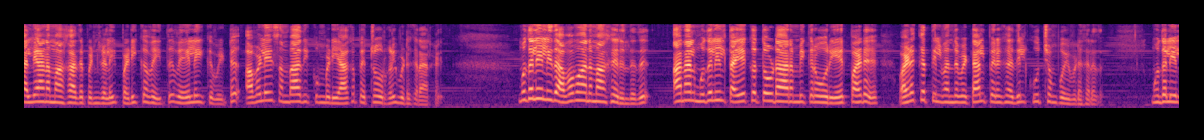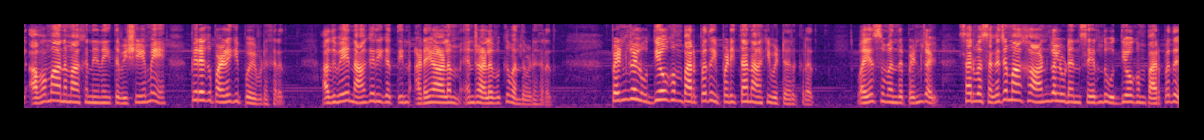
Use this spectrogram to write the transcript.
கல்யாணமாகாத பெண்களை படிக்க வைத்து வேலைக்கு விட்டு அவளே சம்பாதிக்கும்படியாக பெற்றோர்கள் விடுகிறார்கள். முதலில் இது அவமானமாக இருந்தது. ஆனால் முதலில் தயக்கத்தோடு ஆரம்பிக்கிற ஒரு ஏற்பாடு வழக்கத்தில் வந்துவிட்டால் பிறகு அதில் கூச்சம் போய்விடுகிறது. முதலில் அவமானமாக நினைத்த விஷயமே பிறகு பழகி போய்விடுகிறது. அதுவே நாகரிகத்தின் அடையாளம் என்ற அளவுக்கு வந்துவிடுகிறது. பெண்கள் உத்தியோகம் பார்ப்பது இப்படித்தான் ஆகிவிட்டு இருக்கிறது. வயசு வந்த பெண்கள் சர்வ சகஜமாக ஆண்களுடன் சேர்ந்து உத்தியோகம் பார்ப்பது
